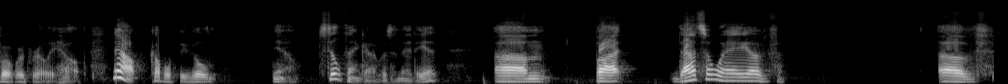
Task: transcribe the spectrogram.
what would really help. Now, a couple people, you know, still think I was an idiot. Um, but that's a way of, of,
